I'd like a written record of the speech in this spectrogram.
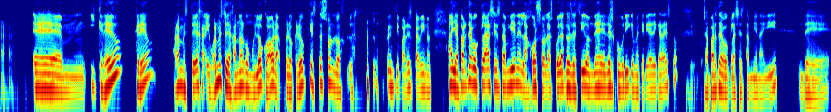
Em, y creo, creo, ahora me estoy igual me estoy dejando algo muy loco ahora, pero creo que estos son los, los, principales caminos. Ah, y aparte hago clases también en la JOSO, la escuela que os decía donde descubrí que me quería dedicar a esto. Pues aparte hago clases también allí de,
